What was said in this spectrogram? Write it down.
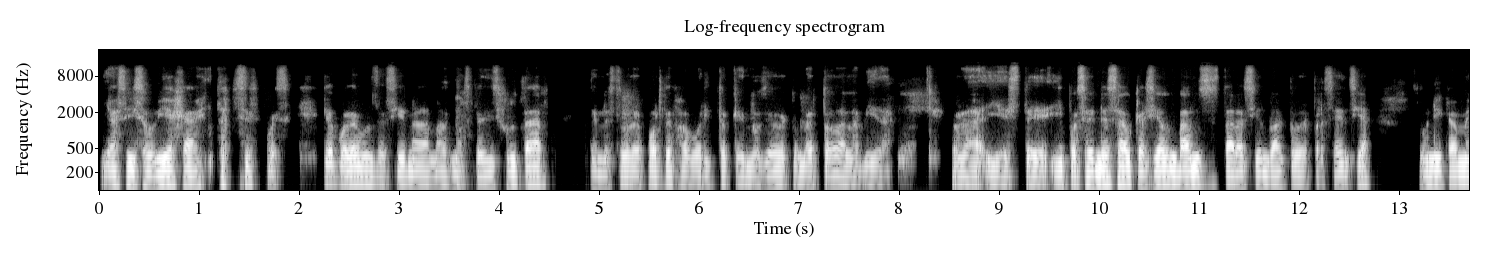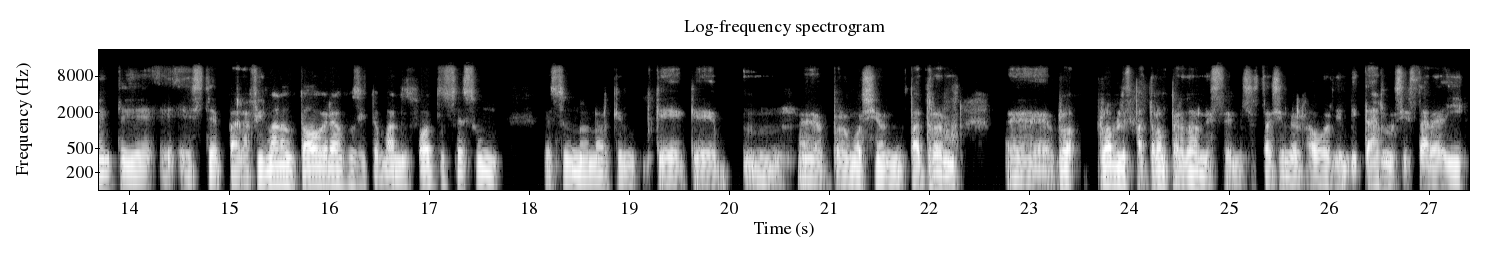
ya se hizo vieja. Entonces, pues, ¿qué podemos decir nada más más que disfrutar de nuestro deporte favorito que nos dio de comer toda la vida, ¿verdad? Y, este, y pues en esa ocasión vamos a estar haciendo acto de presencia únicamente e, este, para firmar autógrafos y tomarnos fotos. Es un, es un honor que, que, que mm, eh, Promotion Patrón eh, Robles Patrón, perdón, este, nos está haciendo el favor de invitarnos y estar ahí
